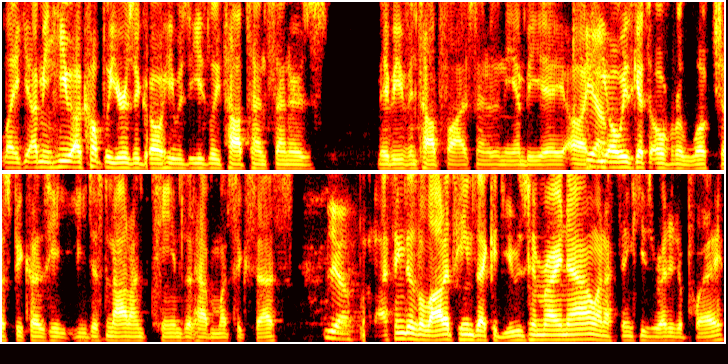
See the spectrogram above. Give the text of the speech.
like I mean, he a couple years ago he was easily top ten centers, maybe even top five centers in the NBA. Uh, Yeah. he always gets overlooked just because he he just not on teams that have much success. Yeah. But I think there's a lot of teams that could use him right now, and I think he's ready to play.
